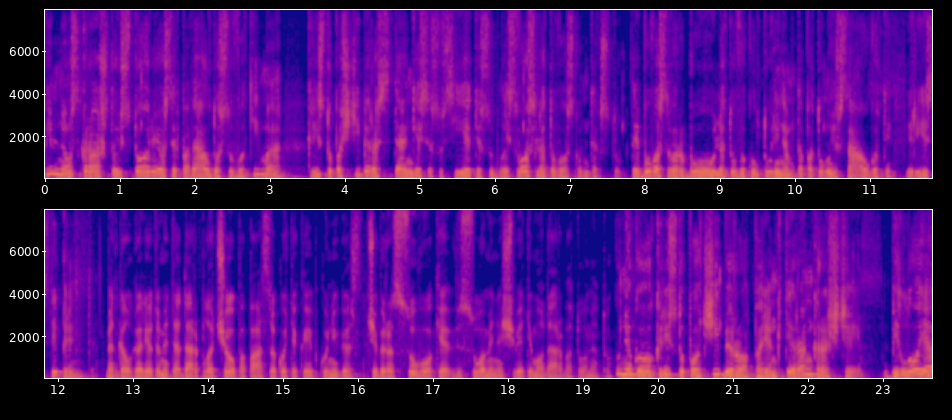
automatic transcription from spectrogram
Vilniaus krašto istorijos ir paveldo suvokimą Kristupas Čibiras stengiasi susijęti su laisvos Lietuvos kontekstu. Tai buvo svarbu lietuvių kultūriniam tapatumui išsaugoti ir jį stiprinti. Bet gal galėtumėte dar plačiau papasakoti, kaip kunigas Čibiras suvokė visuomenės švietimo darbą tuo metu? Kunigo Kristupo Čibiro parengti rankraščiai byloja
